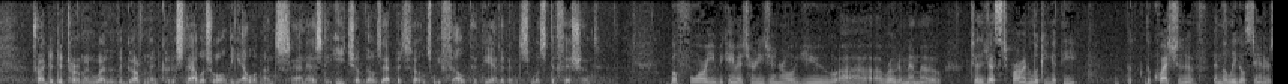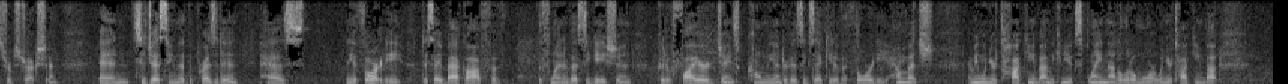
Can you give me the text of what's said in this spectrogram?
tried to determine whether the government could establish all the elements, and as to each of those episodes, we felt that the evidence was deficient. Before you became Attorney General, you uh, wrote a memo to the Justice Department looking at the, the, the question of and the legal standards for obstruction, and suggesting that the president has the authority to say back off of the Flynn investigation, could have fired James Comey under his executive authority. How much, I mean, when you're talking about, I mean, can you explain that a little more? When you're talking about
